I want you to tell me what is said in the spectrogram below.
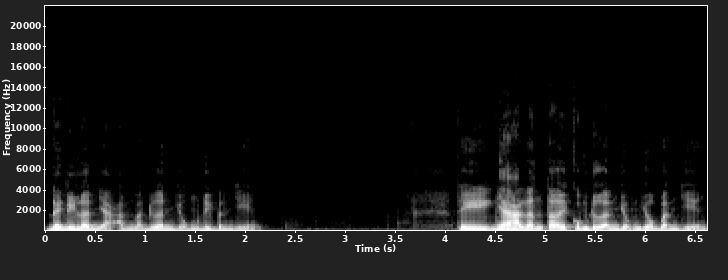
để đi lên nhà ảnh mà đưa anh Dũng đi bệnh viện. Thì nhà lên tới cũng đưa anh Dũng vô bệnh viện.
